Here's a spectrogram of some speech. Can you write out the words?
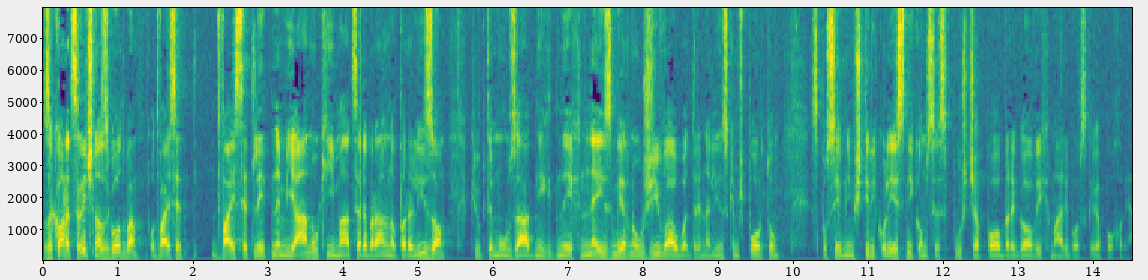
Za konec srečna zgodba o 20-letnem 20 Janu, ki ima cerebralno paralizo, kljub temu v zadnjih dneh neizmerno uživa v adrenalinskem športu, s posebnim štirikolesnikom se spušča po bregovih Mariborskega pohorja.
